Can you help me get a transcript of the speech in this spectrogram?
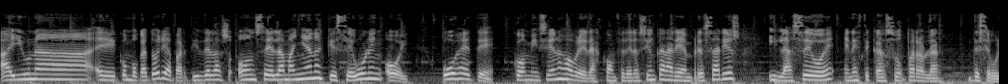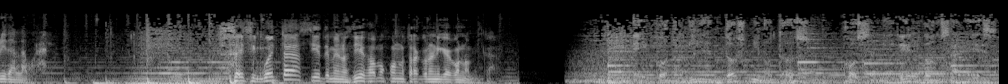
hay una eh, convocatoria a partir de las 11 de la mañana que se unen hoy. UGT, Comisiones Obreras, Confederación Canaria de Empresarios y la COE, en este caso para hablar de seguridad laboral. 6.50, 7 menos 10, vamos con nuestra crónica económica. Economía dos minutos. José Miguel González.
